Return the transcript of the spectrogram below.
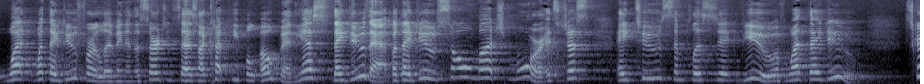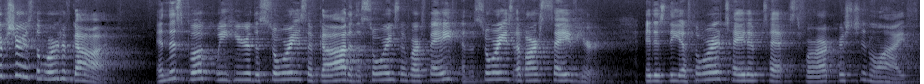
what, what they do for a living, and the surgeon says, I cut people open. Yes, they do that, but they do so much more. It's just a too simplistic view of what they do. Scripture is the Word of God. In this book, we hear the stories of God and the stories of our faith and the stories of our Savior. It is the authoritative text for our Christian life.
